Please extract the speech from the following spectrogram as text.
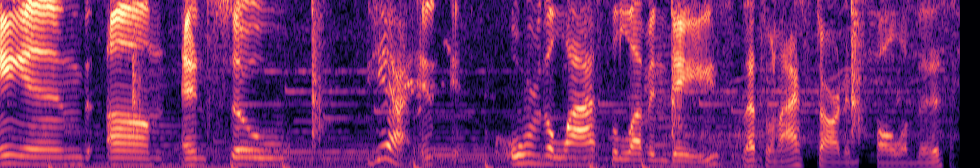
And um and so yeah, over the last 11 days, that's when I started all of this.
